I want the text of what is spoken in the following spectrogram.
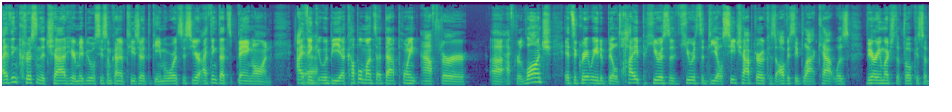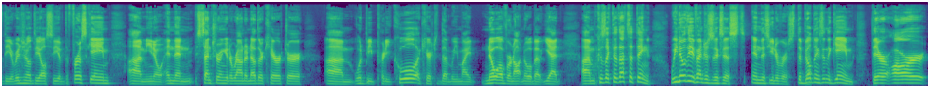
I think Chris in the chat here, maybe we'll see some kind of teaser at the Game Awards this year. I think that's bang on. I think it would be a couple months at that point after uh, after launch. It's a great way to build hype. Here's the here's the DLC chapter because obviously Black Cat was very much the focus of the original DLC of the first game. Um, you know, and then centering it around another character um, would be pretty cool. A character that we might know of or not know about yet. Because like that's the thing, we know the Avengers exist in this universe. The buildings in the game. There are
